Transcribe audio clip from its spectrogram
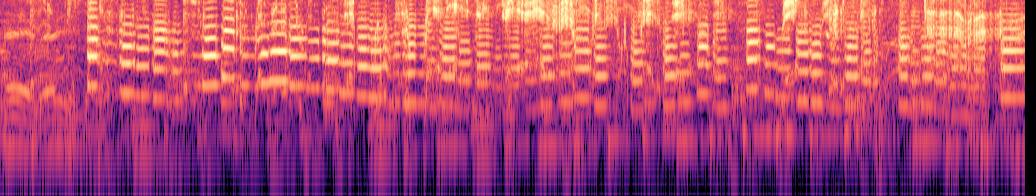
Hey, there you go.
